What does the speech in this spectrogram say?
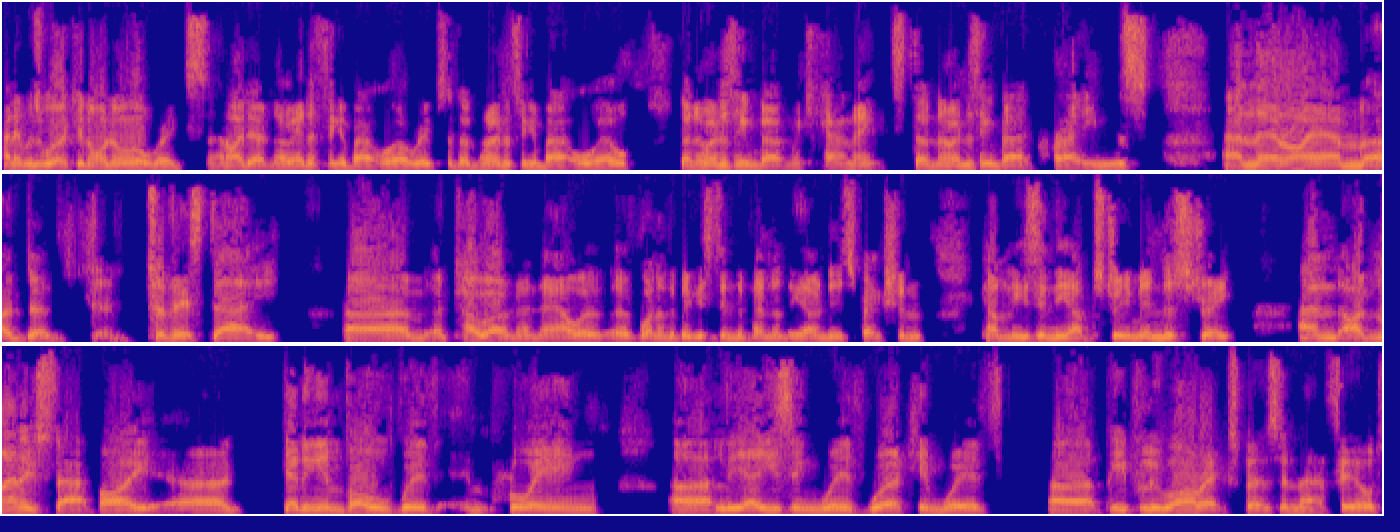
and it was working on oil rigs. And I don't know anything about oil rigs. I don't know anything about oil. Don't know anything about mechanics. Don't know anything about cranes. And there I am uh, to this day. Um, a co-owner now of one of the biggest independently owned inspection companies in the upstream industry. And I've managed that by uh, getting involved with employing, uh, liaising with, working with uh, people who are experts in that field.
